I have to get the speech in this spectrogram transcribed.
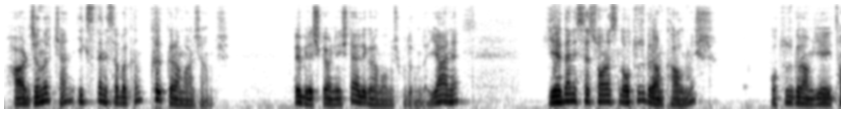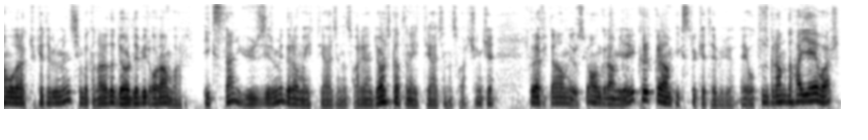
harcanırken X'ten ise bakın 40 gram harcanmış. Ve bileşik örneğin işte 50 gram olmuş bu durumda. Yani Y'den ise sonrasında 30 gram kalmış. 30 gram Y'yi tam olarak tüketebilmeniz için bakın arada 4'e 1 oran var. X'ten 120 grama ihtiyacınız var. Yani 4 katına ihtiyacınız var. Çünkü grafikten anlıyoruz ki 10 gram Y'yi 40 gram X tüketebiliyor. E 30 gram daha Y var.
